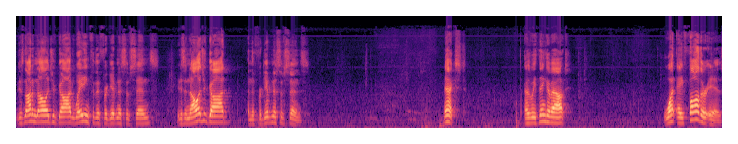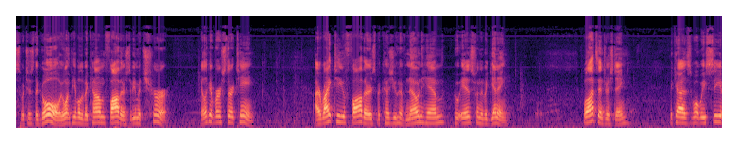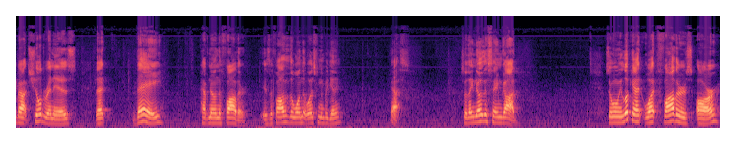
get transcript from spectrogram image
It is not a knowledge of God waiting for the forgiveness of sins. It is a knowledge of God and the forgiveness of sins. Next, as we think about what a father is, which is the goal, we want people to become fathers, to be mature. Okay, look at verse 13. I write to you, fathers, because you have known him who is from the beginning. Well, that's interesting because what we see about children is that they have known the Father. Is the Father the one that was from the beginning? Yes. So they know the same God. So when we look at what fathers are,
